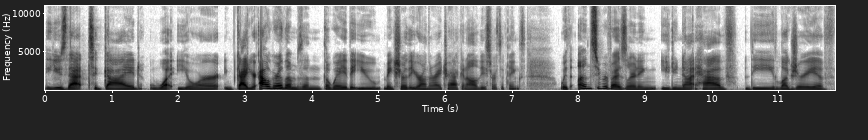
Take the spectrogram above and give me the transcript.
use that to guide what your guide your algorithms and the way that you make sure that you're on the right track and all of these sorts of things with unsupervised learning you do not have the luxury of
